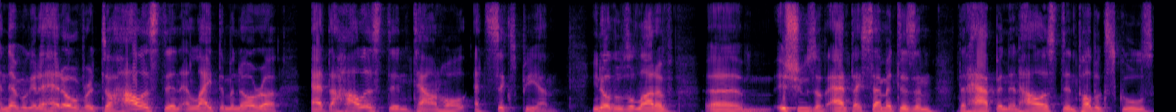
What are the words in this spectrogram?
And then we're going to head over to Holliston and light the menorah at the Holliston Town Hall at 6 p.m. You know, there was a lot of um, issues of anti Semitism that happened in Holliston public schools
